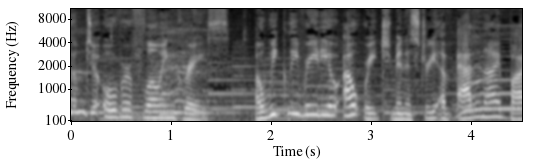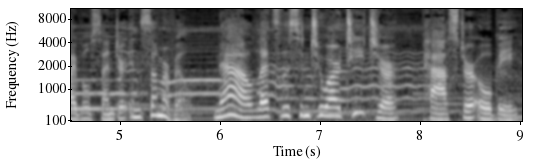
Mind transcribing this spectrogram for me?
Welcome to Overflowing Grace, a weekly radio outreach ministry of Adonai Bible Center in Somerville. Now let's listen to our teacher, Pastor Obi.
